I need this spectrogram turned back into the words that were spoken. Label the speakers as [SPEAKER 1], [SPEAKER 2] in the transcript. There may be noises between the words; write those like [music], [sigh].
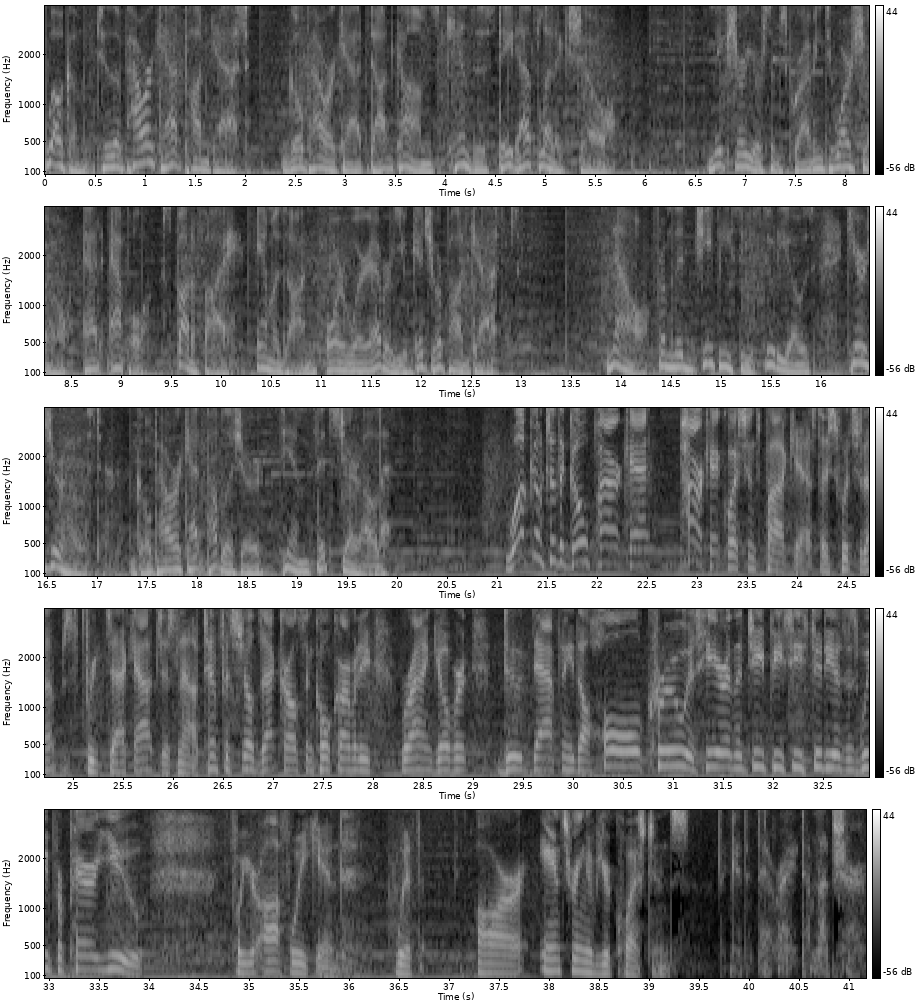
[SPEAKER 1] Welcome to the PowerCat Podcast, GoPowerCat.com's Kansas State Athletics Show. Make sure you're subscribing to our show at Apple, Spotify, Amazon, or wherever you get your podcasts. Now, from the GPC studios, here's your host, GoPowerCat publisher, Tim Fitzgerald.
[SPEAKER 2] Welcome to the Go PowerCat PowerCat Questions podcast. I switched it up, freaked Zach out just now. Tim Fitzgerald, Zach Carlson, Cole Carmody, Ryan Gilbert, Dude Daphne. The whole crew is here in the GPC studios as we prepare you for your off weekend with our answering of your questions. I think I did that right. I'm not sure.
